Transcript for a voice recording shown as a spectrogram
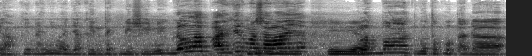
yakin Aji ngajakin tek di sini? Gelap anjir masalahnya. Iya. Gelap banget. Gua takut ada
